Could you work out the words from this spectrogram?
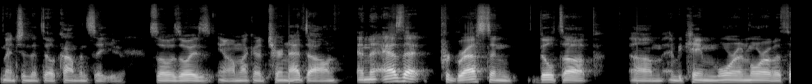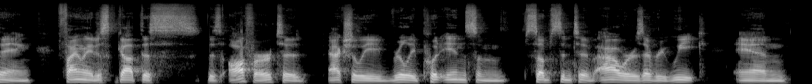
mention that they'll compensate you. So it was always, you know, I'm not going to turn that down. And then as that progressed and built up um, and became more and more of a thing, finally I just got this this offer to actually really put in some substantive hours every week and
